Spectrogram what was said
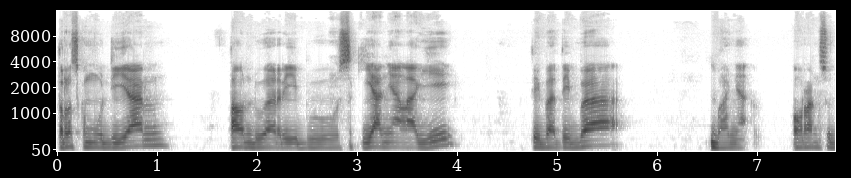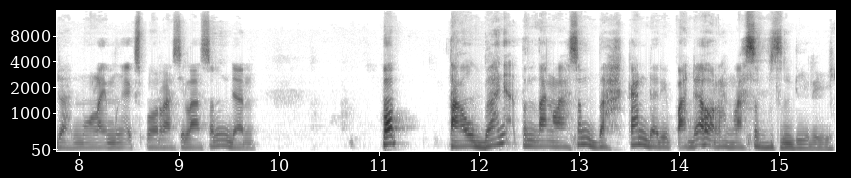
terus kemudian tahun 2000 sekiannya lagi tiba-tiba banyak orang sudah mulai mengeksplorasi lasem dan Pop tahu banyak tentang lasem bahkan daripada orang lasem sendiri.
